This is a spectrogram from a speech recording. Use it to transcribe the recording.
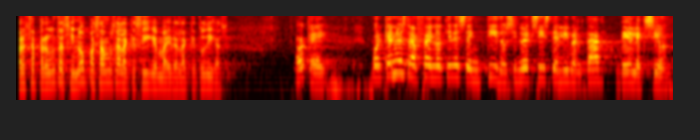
Para esta pregunta, si no, pasamos a la que sigue, Mayra, la que tú digas. Ok. ¿Por qué nuestra fe no tiene sentido si no existe libertad de elección?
